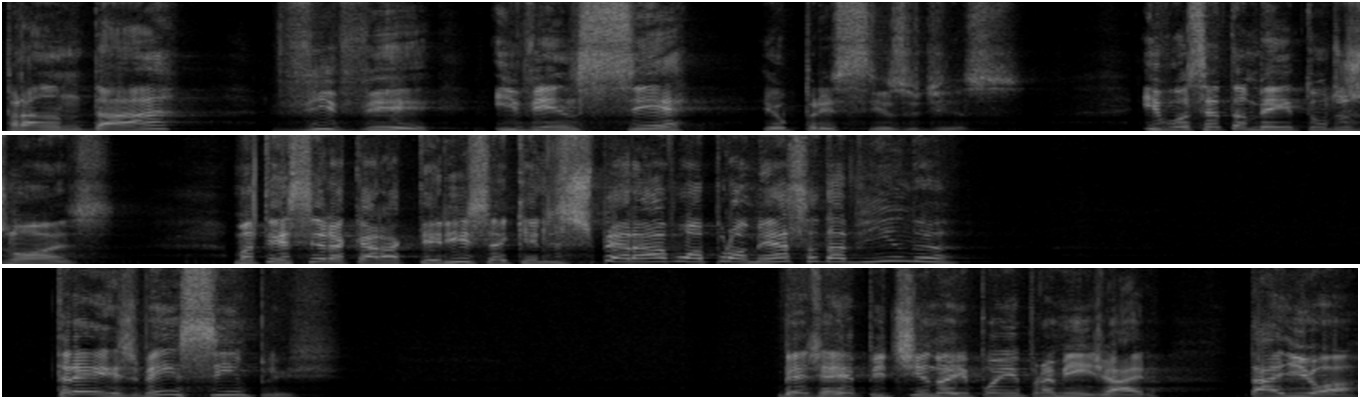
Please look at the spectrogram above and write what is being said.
Para andar, viver e vencer, eu preciso disso. E você também, todos nós. Uma terceira característica é que eles esperavam a promessa da vinda. Três, bem simples. Veja, repetindo aí, põe aí para mim, Jairo. Tá aí, ó.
